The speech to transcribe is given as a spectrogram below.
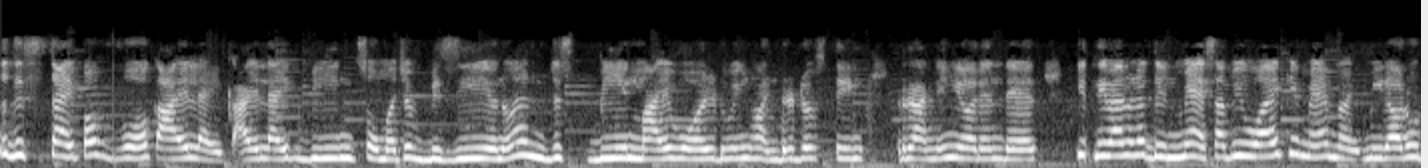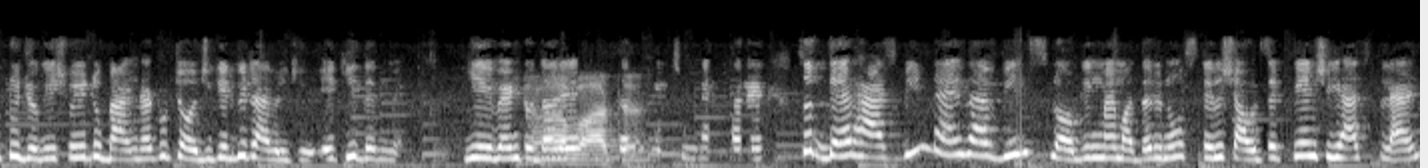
so this type of work i like i like being so much of busy you know and just be in my world doing hundreds of things running here and there कितनी बार मेरा दिन में ऐसा भी हुआ है कि मैं Mira Road to Jogeshwari to Bandra to Churchgate भी ट्रैवल की एक ही दिन में ये इवेंट उधर है so there has been times I've been slogging my mother you know still shouts at me and she has planned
